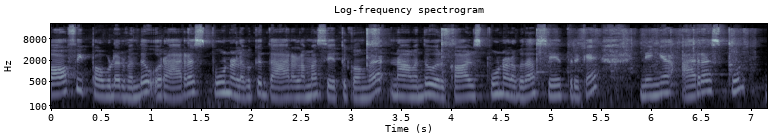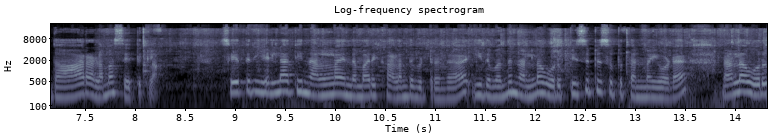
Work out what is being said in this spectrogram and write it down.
காஃபி பவுடர் வந்து ஒரு அரை ஸ்பூன் அளவுக்கு தாராளமாக சேர்த்துக்கோங்க. நான் வந்து ஒரு கால் ஸ்பூன் அளவு தான் சேர்த்துருக்கேன். நீங்கள் அரை ஸ்பூன் தாராளமாக சேர்த்துக்கலாம். சேர்த்துட்டு எல்லாத்தையும் நல்லா இந்த மாதிரி கலந்து விட்டுருங்க. இது வந்து நல்ல ஒரு பிசு பிசுப்பு தன்மையோட நல்ல ஒரு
